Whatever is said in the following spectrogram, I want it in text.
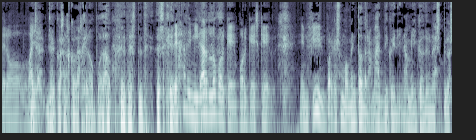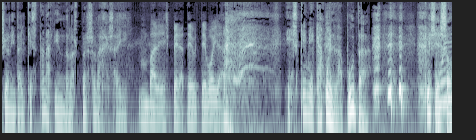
Pero vaya, Yo hay cosas con las que no puedo. este- es que... deja de mirarlo porque, porque es que, en fin, Porque es un momento dramático y dinámico de una explosión y tal. ¿Qué están haciendo los personajes ahí? vale, espera, te, te voy a... Es que me cago en la puta. ¿Qué es eso?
